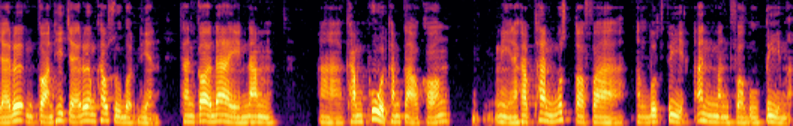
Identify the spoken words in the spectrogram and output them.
จะเริ่มก่อนที่จะเริ่มเข้าสู่บทเรียน ท่านก็ได้นำอ่าคำพูดคำกล่าวของนี่นะครับท่านมุสตอฟาอัลลุตฟีอันมันฟาลูตีมา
